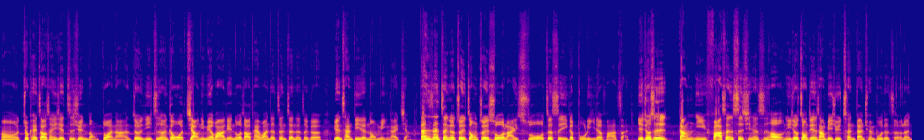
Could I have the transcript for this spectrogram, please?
哦就可以造成一些资讯垄断啊，就你只能跟我叫，你没有办法联络到台湾的真正的这个原产地的农民来讲。但是在整个追踪追溯来说，这是一个不利的发展，也就是。当你发生事情的时候，你就中间商必须承担全部的责任，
